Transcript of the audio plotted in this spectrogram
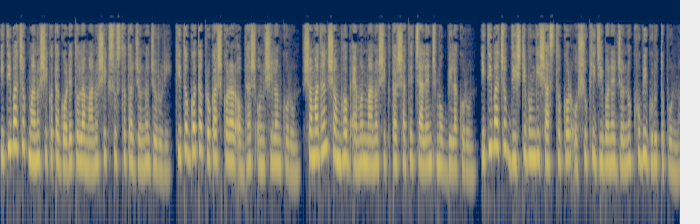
ইতিবাচক মানসিকতা গড়ে তোলা মানসিক সুস্থতার জন্য জরুরি। কৃতজ্ঞতা প্রকাশ করার অভ্যাস অনুশীলন করুন। সমাধান সম্ভব এমন মানসিকতার সাথে চ্যালেঞ্জ মোকবিলা করুন। ইতিবাচক দৃষ্টিভঙ্গি স্বাস্থ্যকর ও সুখী জীবনের জন্য খুবই গুরুত্বপূর্ণ।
